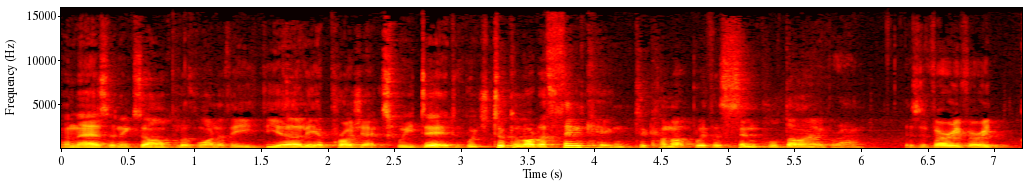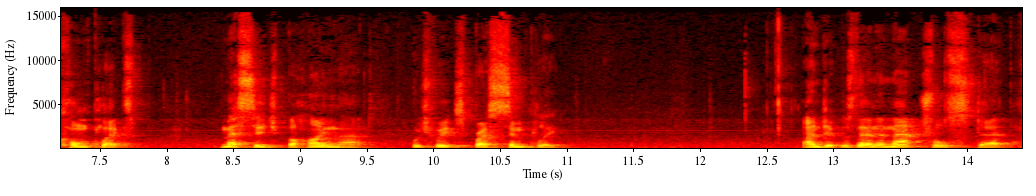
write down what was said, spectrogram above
And there's an example of one of the, the earlier projects we did, which took a lot of thinking to come up with a simple diagram. There's a very, very complex message behind that, which we express simply. And it was then a natural step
